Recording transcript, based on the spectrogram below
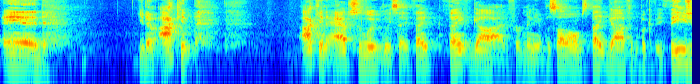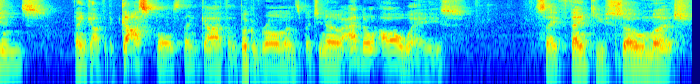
And, you know, I can. I can absolutely say thank thank God for many of the Psalms. Thank God for the book of Ephesians. Thank God for the Gospels. Thank God for the book of Romans. But you know, I don't always say thank you so much,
